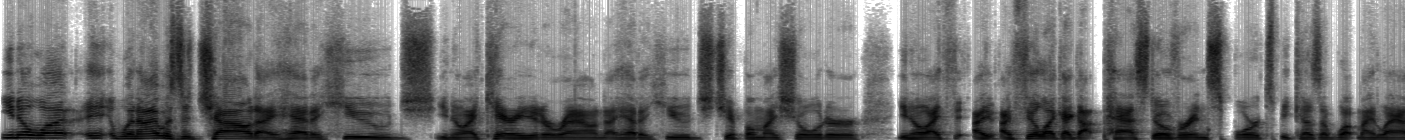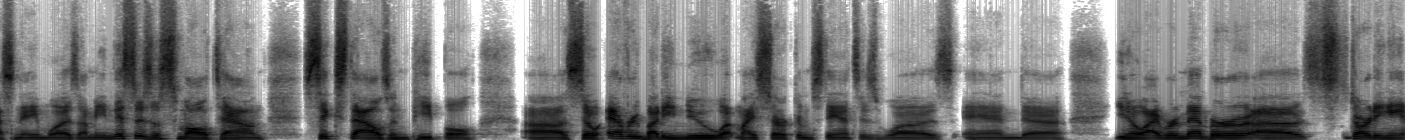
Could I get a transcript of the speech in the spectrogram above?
you know what? Eh, when i was a child i had a huge you know i carried it around. I had a huge chip on my shoulder. You know i th- I, I feel like i got passed over in sports because of what my last name was. I mean this is a small town 6000 people uh, so everybody knew what my circumstances was. And uh, you know i remember uh, starting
